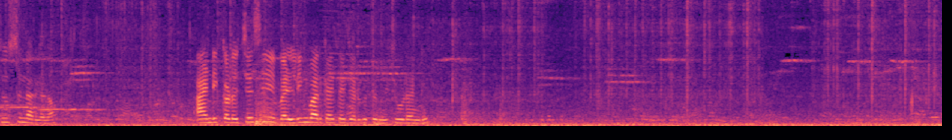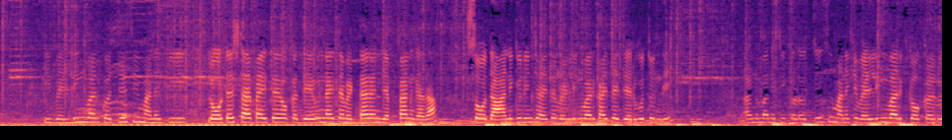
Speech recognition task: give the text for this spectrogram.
చూస్తున్నారు కదా. అండ్ ఇక్కడ వచ్చేసి వెల్డింగ్ వర్క్ అయితే జరుగుతుంది చూడండి. ఈ వెల్డింగ్ వర్క్ వచ్చేసి మనకి లోటస్ టైప్ అయితే ఒక దేవుణ్ణి అయితే పెట్టారని చెప్పాను కదా. సో దాని గురించి అయితే వెల్డింగ్ వర్క్ అయితే జరుగుతుంది. అండ్ మనకి ఇక్కడ వచ్చేసి మనకి వెల్డింగ్ వర్క్ ఒకరు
